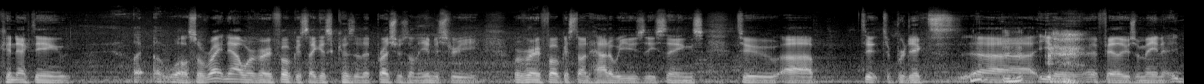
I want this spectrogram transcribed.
connecting uh, well, so right now we're very focused, I guess, because of the pressures on the industry. We're very focused on how do we use these things to uh, to, to predict uh, either failures or main,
